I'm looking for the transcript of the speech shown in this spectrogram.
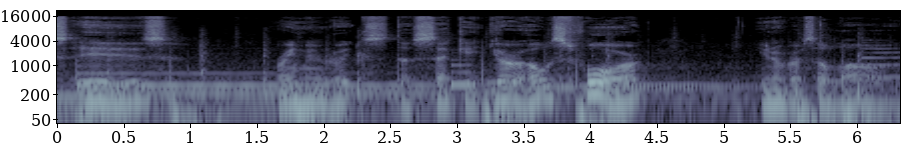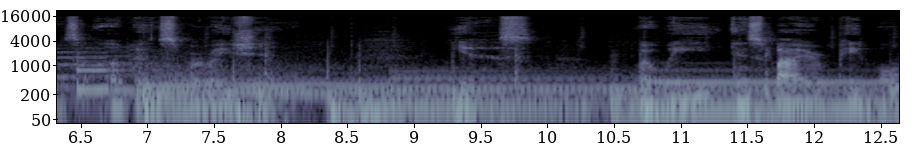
This is Raymond Ricks second, your host for Universal Laws of Inspiration. Yes, where we inspire people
